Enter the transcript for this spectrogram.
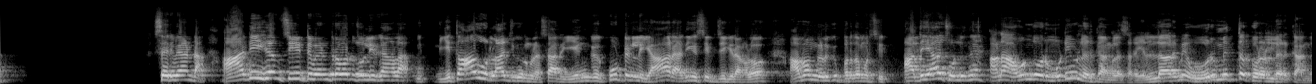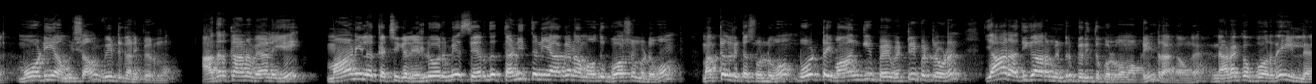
சரி வேண்டாம். அதிகம் சீட்டு வென்றவர் சொல்லியிருக்காங்களா? ஏதாவது ஒரு லாஜிக் வரும்ல சார். எங்க கூட்டணியில யார் அதிக சீட் ஜெயிக்கிறாங்களோ அவங்களுக்கு பிரதமர் சீட். அதையாவது சொல்லுங்க. ஆனா அவங்க ஒரு முடிவுல இருக்காங்களா சார். எல்லாருமே ஒருமித்த குரல்ல இருக்காங்க. மோடி அமித்ஷாவும் வீட்டுக்கு அனுப்பிடணும். அதற்கான வேலையை மாநில கட்சிகள் எல்லோருமே சேர்ந்து தனித்தனியாக நாம வந்து கோஷமிடுவோம் மக்கள் கிட்ட சொல்லுவோம் ஓட்டை வாங்கி வெற்றி பெற்றவுடன் யார் அதிகாரம் என்று பிரித்துக் கொள்வோம் அப்படின்றாங்க அவங்க. நடக்க போறதே இல்ல.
